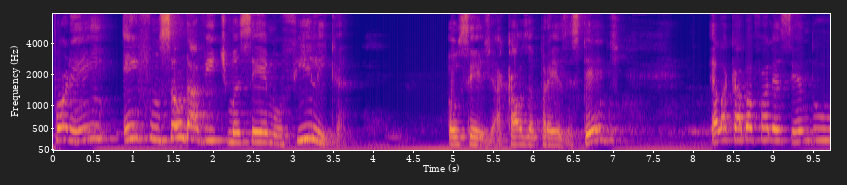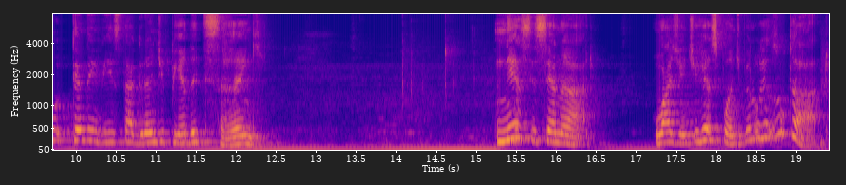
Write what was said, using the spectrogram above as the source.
Porém, em função da vítima ser hemofílica, ou seja, a causa pré-existente, ela acaba falecendo tendo em vista a grande perda de sangue. Nesse cenário, o agente responde pelo resultado.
